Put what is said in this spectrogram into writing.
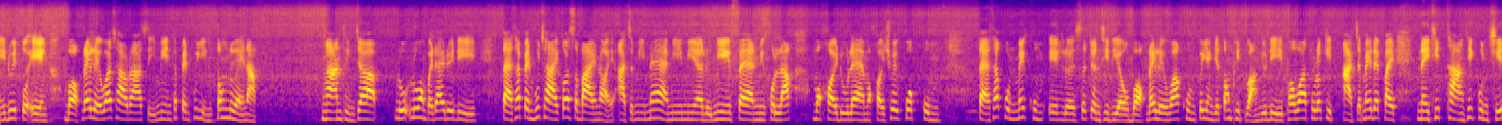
นี้ด้วยตัวเอง บอกได้เลยว่าชาวราศีมีนถ้าเป็นผู้หญิงต้องเหนื่อยหนัก งานถึงจะลุล่วงไปได้ด้วยดี แต่ถ้าเป็นผู้ชายก็สบายหน่อย อาจจะมีแม่มีเมียหรือมีแฟนมีคนรัก มาคอยดูแลมาคอยช่วยควบคุม แต่ถ้าคุณไม่คุมเองเลยซะจนทีเดียวบอกได้เลยว่าคุณก็ยังจะต้องผิดหวังอยู่ดี เพราะว่าธุรกิจอาจจะไม่ได้ไปในทิศทางที่คุณคิด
